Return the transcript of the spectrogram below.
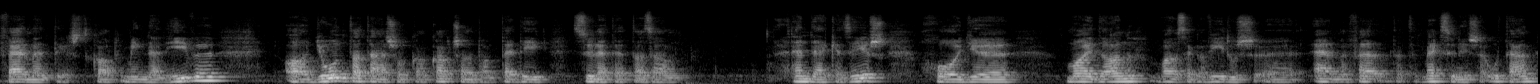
felmentést kap minden hívő, a gyóntatásokkal kapcsolatban pedig született az a rendelkezés, hogy majdan valószínűleg a vírus elme fel, tehát megszűnése után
